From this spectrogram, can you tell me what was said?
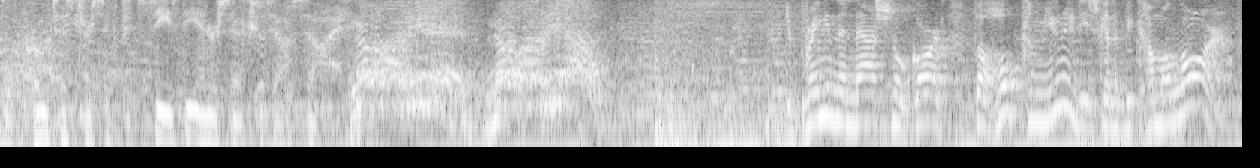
The protesters have seized the intersections outside. Nobody in! Nobody out! You bring in the National Guard, the whole community is gonna become alarmed.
